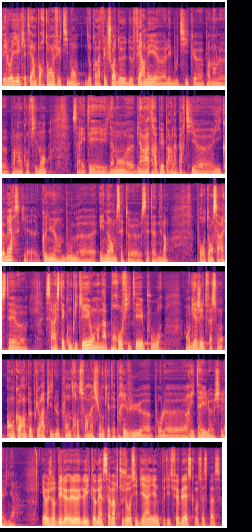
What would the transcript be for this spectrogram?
Des loyers qui étaient importants, effectivement. Donc on a fait le choix de, de fermer les boutiques pendant le, pendant le confinement. Ça a été évidemment bien rattrapé par la partie e-commerce qui a connu un boom énorme cette, cette année-là. Pour autant, ça restait, ça restait compliqué. On en a profité pour engager de façon encore un peu plus rapide le plan de transformation qui était prévu euh, pour le retail chez Lavinia. Et aujourd'hui, le e-commerce, ça marche toujours aussi bien? Il y a une petite faiblesse? Comment ça se passe?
